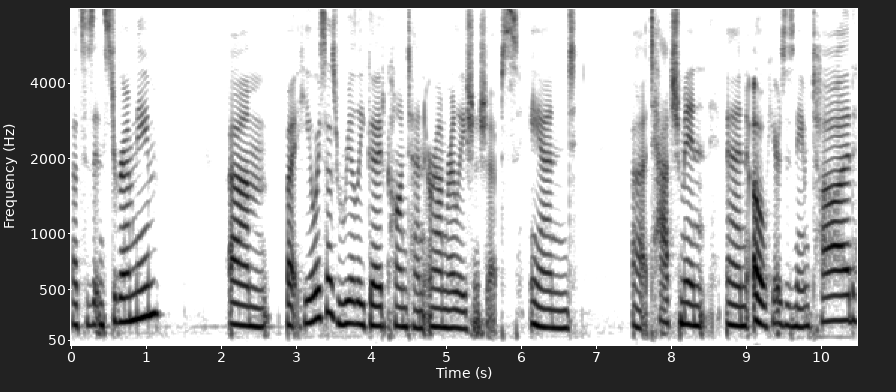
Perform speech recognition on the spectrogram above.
That's his Instagram name. Um, but he always has really good content around relationships and uh, attachment. And oh, here's his name Todd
